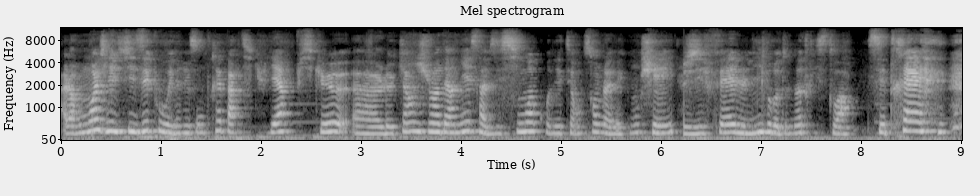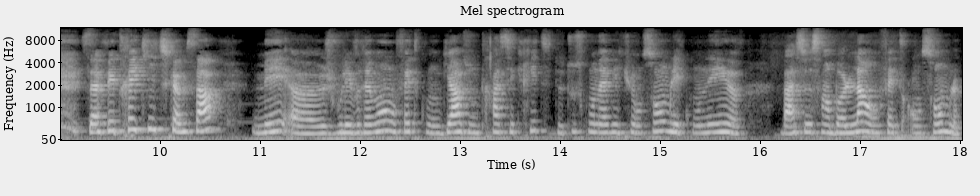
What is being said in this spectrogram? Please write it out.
Alors moi je l'ai utilisé pour une raison très particulière puisque euh, le 15 juin dernier, ça faisait 6 mois qu'on était ensemble avec mon chéri. J'ai fait le livre de notre histoire. C'est très... ça fait très kitsch comme ça mais euh, je voulais vraiment en fait qu'on garde une trace écrite de tout ce qu'on a vécu ensemble et qu'on ait euh, bah, ce symbole là en fait ensemble.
